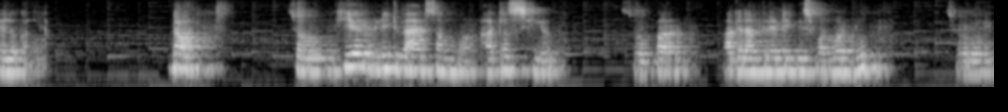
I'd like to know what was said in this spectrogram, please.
yellow color. Now so here we need to add some address here. So for again i'm creating this one more group. So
